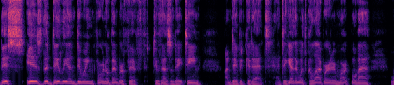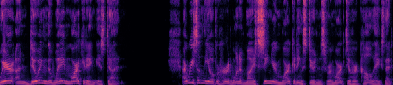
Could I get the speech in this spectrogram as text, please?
This is the Daily Undoing for November 5th, 2018. I'm David Gaudet, and together with collaborator Mark Boivin, we're undoing the way marketing is done. I recently overheard one of my senior marketing students remark to her colleagues that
